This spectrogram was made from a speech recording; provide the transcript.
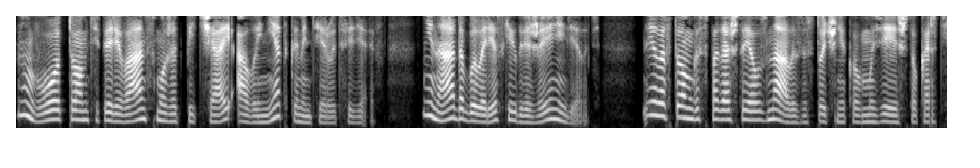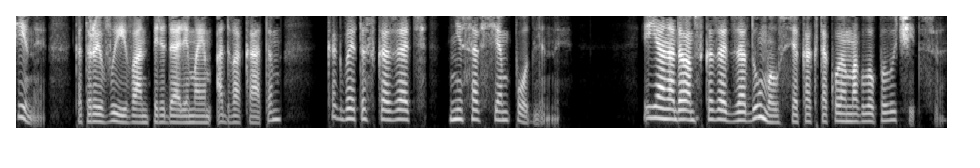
«Ну вот, Том, теперь Иван сможет пить чай, а вы нет», — комментирует Федяев. «Не надо было резких движений делать. Дело в том, господа, что я узнал из источников музея, что картины, которые вы, Иван, передали моим адвокатам, как бы это сказать, не совсем подлинные. И я, надо вам сказать, задумался, как такое могло получиться.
